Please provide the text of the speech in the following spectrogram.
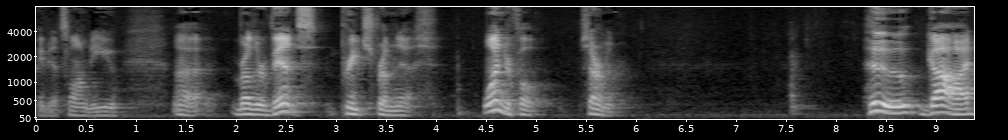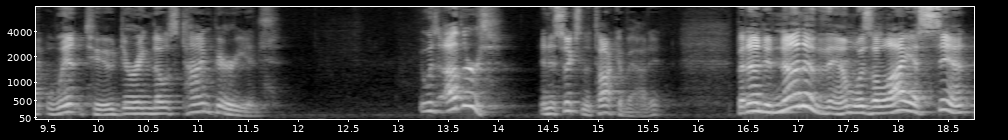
maybe that's long to you. Uh, Brother Vince preached from this. Wonderful sermon. Who God went to during those time periods. It was others, and it's fixing to talk about it. But unto none of them was Elias sent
